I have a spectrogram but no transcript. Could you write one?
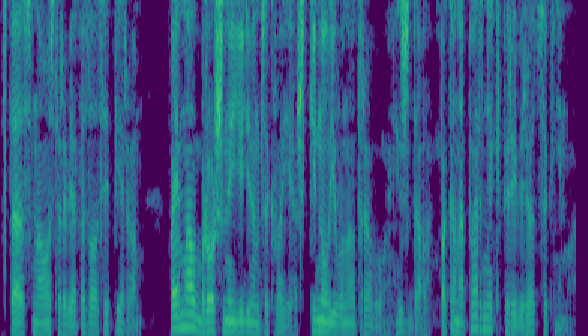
Стас на острове оказался первым. Поймал брошенный Юдиным саквояж, кинул его на траву и ждал, пока напарник переберется к нему.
